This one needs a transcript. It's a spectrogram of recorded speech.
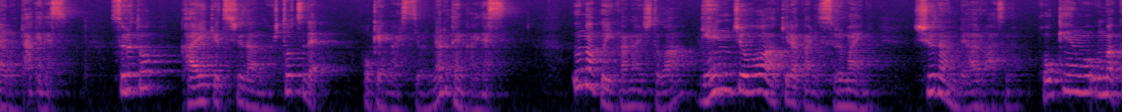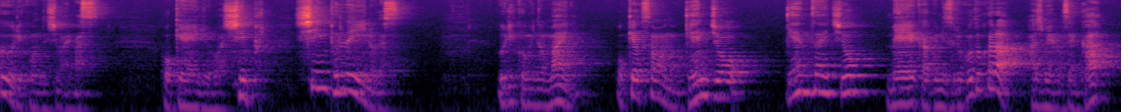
えるだけです。すると解決手段の一つで保険が必要になる展開です。うまくいかない人は現状を明らかにする前に手段であるはずの保険をうまく売り込んでしまいます。保険営業はシンプル。シンプルでいいのです。売り込みの前にお客様の現状現在地を明確にすることから始めませんか？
